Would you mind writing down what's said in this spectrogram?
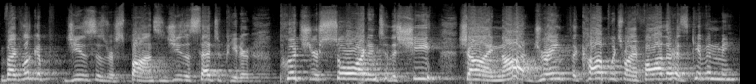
In fact, look at Jesus' response. Jesus said to Peter, Put your sword into the sheath. Shall I not drink the cup which my Father has given me?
